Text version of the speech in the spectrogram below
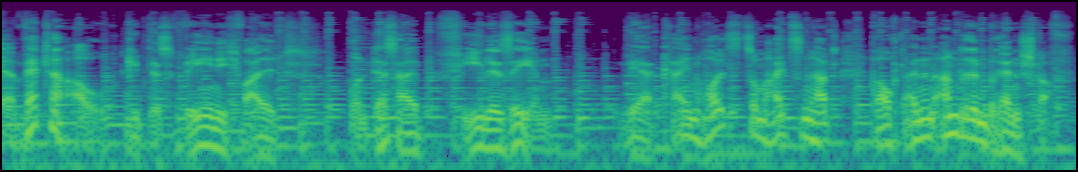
Der Wetterau gibt es wenig Wald und deshalb viele Seen. Wer kein Holz zum Heizen hat, braucht einen anderen Brennstoff.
